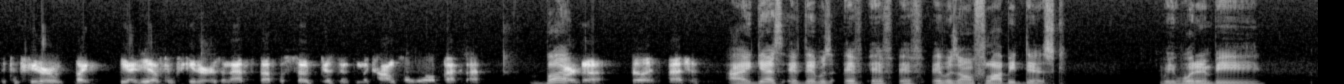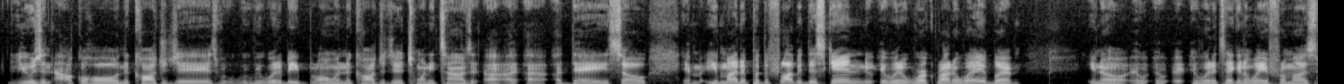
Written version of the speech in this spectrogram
the computer, like the idea of computers and that stuff, was so distant from the console world back then. But Hard to really imagine. I guess if it was if if if it was on floppy disk, we wouldn't be using alcohol in the cartridges. We, we, we wouldn't be blowing the cartridges twenty times a, a, a, a day. So it, you might have put the floppy disk in. It would have worked right away, but you know it it, it would have taken away from us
